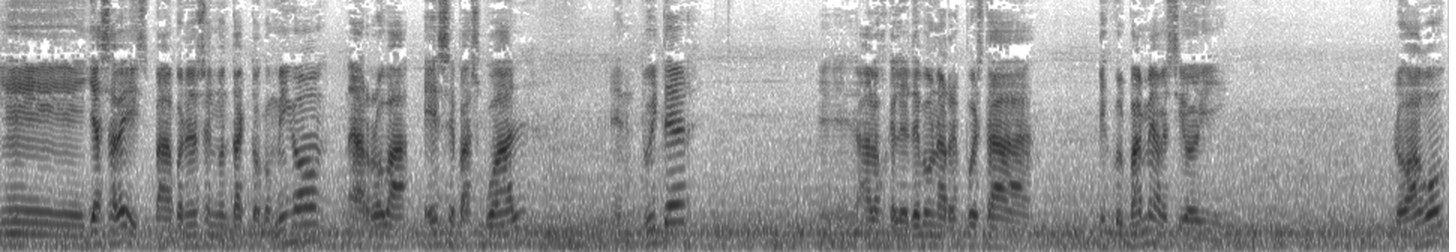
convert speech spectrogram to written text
Eh, ya sabéis, para poneros en contacto conmigo, arroba spascual en Twitter. Eh, a los que les debo una respuesta, disculpadme, a ver si hoy lo hago.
